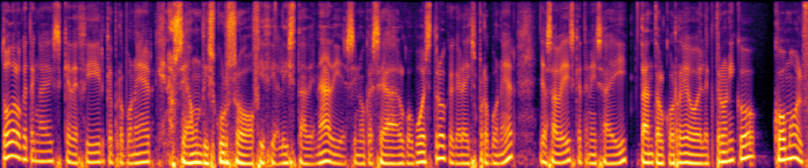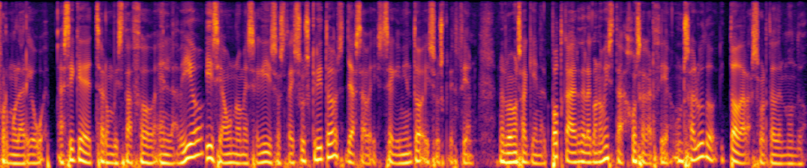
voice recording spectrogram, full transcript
todo lo que tengáis que decir, que proponer, que no sea un discurso oficialista de nadie, sino que sea algo vuestro que queráis proponer, ya sabéis que tenéis ahí tanto el correo electrónico como el formulario web. Así que echar un vistazo en la bio y si aún no me seguís o estáis suscritos, ya sabéis, seguimiento y suscripción. Nos vemos aquí en el podcast del economista José García. Un saludo y toda la suerte del mundo.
